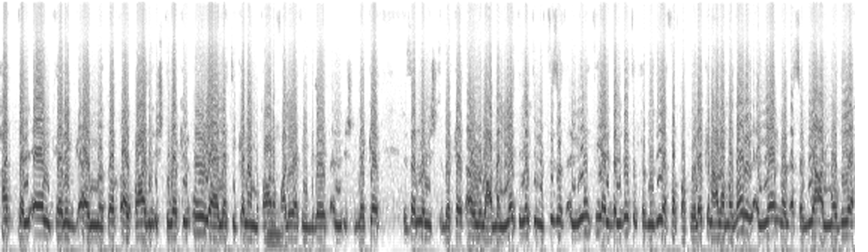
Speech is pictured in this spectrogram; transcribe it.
حتى الآن خارج النطاق أو قواعد الاشتباك الأولى التي كان متعارف عليها في بداية الاشتباكات. اذ ان الاشتباكات أو العمليات التي نفذت اليوم في البلدات الحدودية فقط. ولكن على مدار الأيام والأسابيع الماضية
